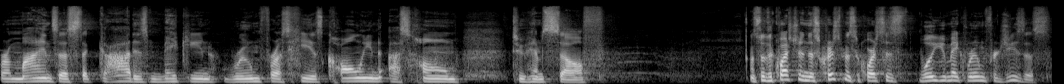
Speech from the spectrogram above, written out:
reminds us that God is making room for us, He is calling us home to Himself. And so the question this Christmas, of course, is will you make room for Jesus?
